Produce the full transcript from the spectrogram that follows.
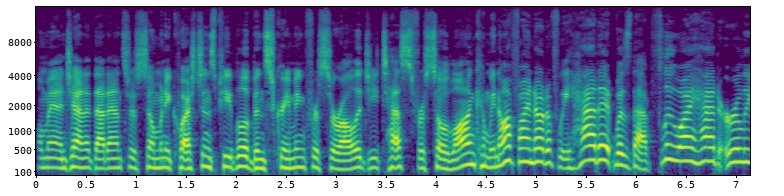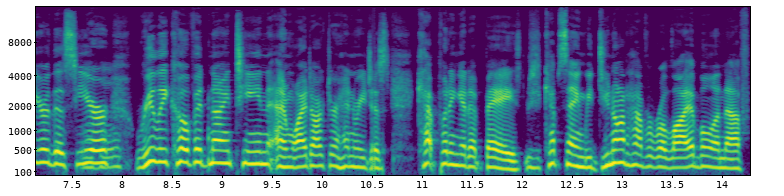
Oh man, Janet, that answers so many questions. People have been screaming for serology tests for so long. Can we not find out if we had it? Was that flu I had earlier this year mm-hmm. really COVID 19? And why Dr. Henry just kept putting it at bay. She kept saying we do not have a reliable enough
